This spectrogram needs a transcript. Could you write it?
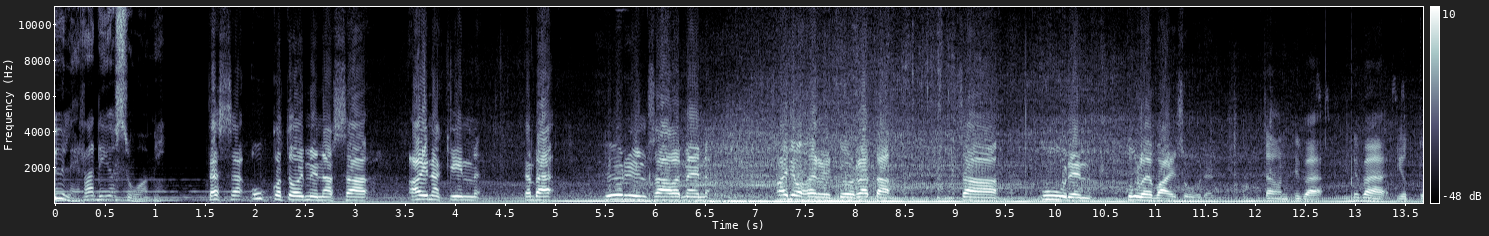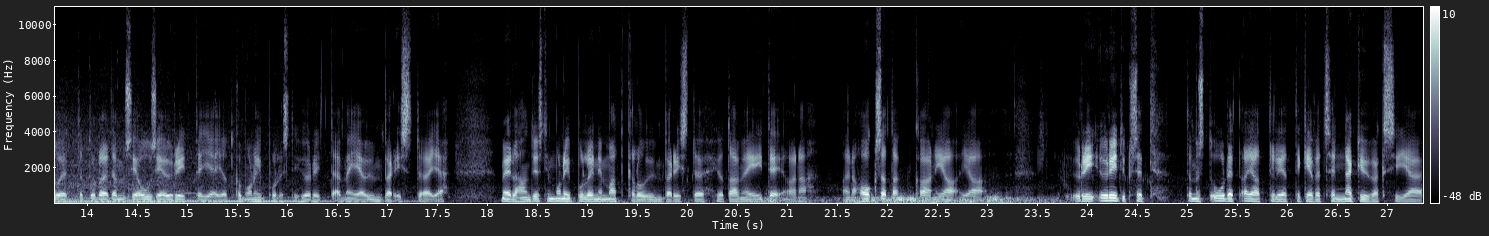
Yle Radio Suomi. Tässä ukkotoiminnassa ainakin tämä Hyrynsalmen ajoharjoittelurata saa uuden tulevaisuuden. Tämä on hyvä, hyvä juttu, että tulee tämmöisiä uusia yrittäjiä, jotka monipuolisesti hyödyttää meidän ympäristöä. Ja meillähän on tietysti monipuolinen matkailuympäristö, jota me ei itse aina, aina hoksatakaan. Ja, ja yritykset, tämmöiset uudet ajattelijat tekevät sen näkyväksi. Ja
